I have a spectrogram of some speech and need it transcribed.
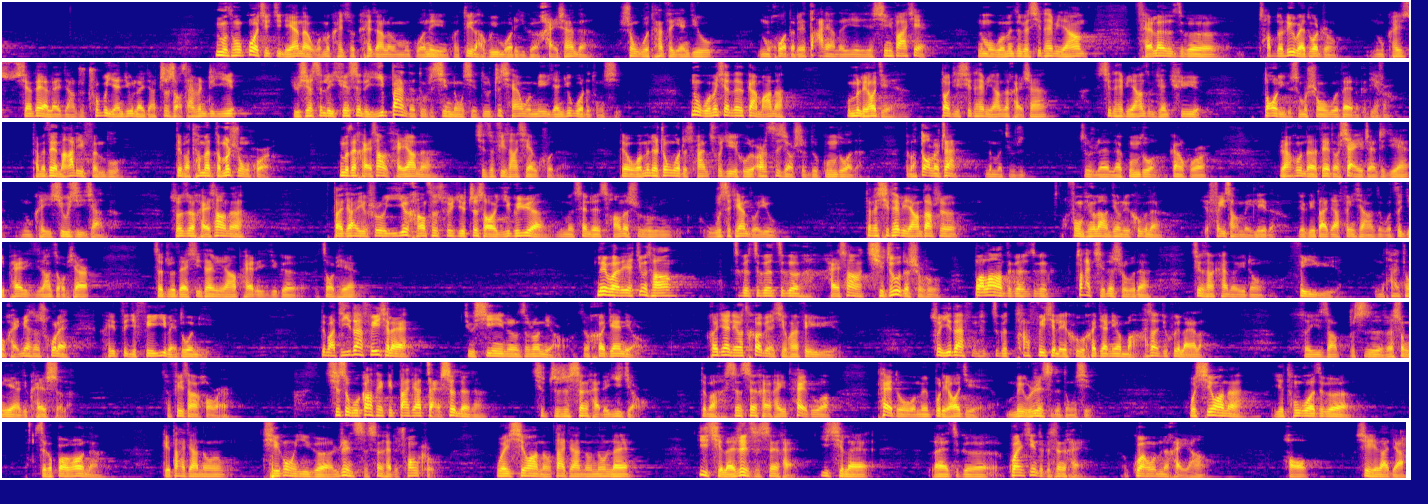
那么从过去几年呢，我们开始开展了我们国内最大规模的一个海山的生物探测研究，那么获得了大量的一些新发现。那么我们这个西太平洋采了这个差不多六百多种，那么可以现在来讲，就初步研究来讲，至少三分之一，有些是类群，甚至一半的都是新东西，都之前我们没有研究过的东西。那我们现在干嘛呢？我们了解到底西太平洋的海山。西太平洋这片区域到底有什么生物在那个地方？它们在哪里分布？对吧？它们怎么生活？那么在海上采样呢？其实非常艰苦的。对，我们的中国的船出去以后二十四小时都工作的，对吧？到了站，那么就是就是来来工作干活然后呢，再到下一站之间，我们可以休息一下的。所以说海上呢，大家有时候一个航次出去至少一个月，那么甚至长的时候五十天左右。但是西太平洋当时风平浪静了以后呢？也非常美丽的，也给大家分享我自己拍的几张照片这就是在西太平洋拍的几个照片。另外呢，也经常这个这个这个海上起皱的时候，波浪这个这个炸起的时候呢，经常看到一种飞鱼。那么它从海面上出来，可以自己飞一百多米，对吧？它一旦飞起来，就吸引这种这种鸟，叫鹤尖鸟。鹤尖鸟特别喜欢飞鱼，所以一旦这个它飞起来以后，鹤尖鸟马上就会来了。所以，一场不是的盛宴就开始了，是非常好玩其实我刚才给大家展示的呢，其实只是深海的一角，对吧？深深海还有太多太多我们不了解、没有认识的东西。我希望呢，也通过这个这个报告呢，给大家能提供一个认识深海的窗口。我也希望呢，大家能能来一起来认识深海，一起来来这个关心这个深海，关我们的海洋。好，谢谢大家。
